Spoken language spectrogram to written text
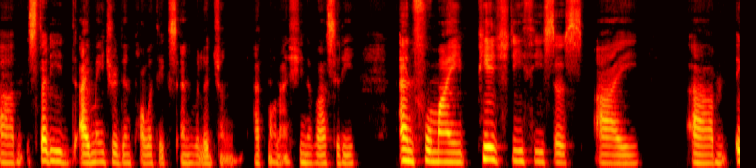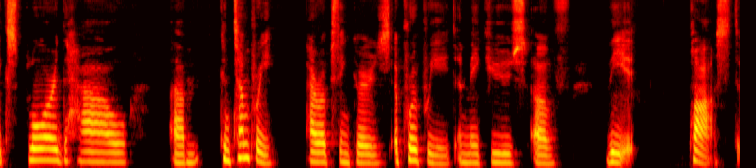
um, studied. I majored in politics and religion at Monash University and for my PhD thesis, I um, explored how um, contemporary Arab thinkers appropriate and make use of the past,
